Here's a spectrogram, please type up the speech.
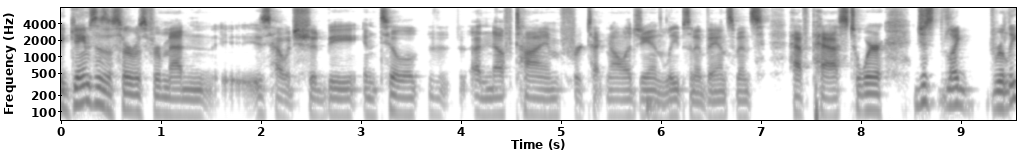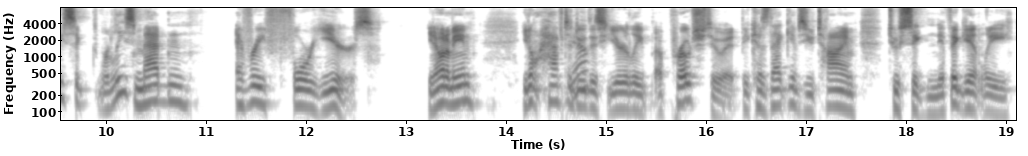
it, games as a service for Madden is how it should be until enough time for technology and leaps and advancements have passed to where just like release release Madden every four years. You know what I mean? You don't have to yeah. do this yearly approach to it because that gives you time to significantly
